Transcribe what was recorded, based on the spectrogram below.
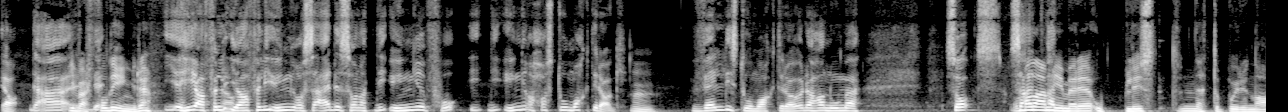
ja, er, I hvert fall de yngre. Ja. I de yngre. Og så er det sånn at de yngre, får, de yngre har stor makt i dag. Mm. Veldig stor makt i dag. Og det har noe med så, så man er mye mer opplyst nettopp pga.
